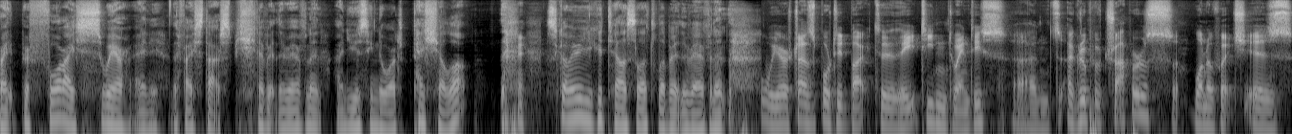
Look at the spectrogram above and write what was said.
Right, before I swear any, if I start speaking about The Revenant and using the word pish a lot, Scott, maybe you could tell us a little about The Revenant. We are transported back to the 1820s and a group of trappers, one of which is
